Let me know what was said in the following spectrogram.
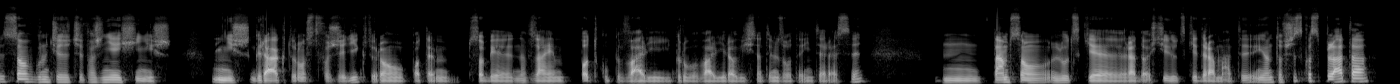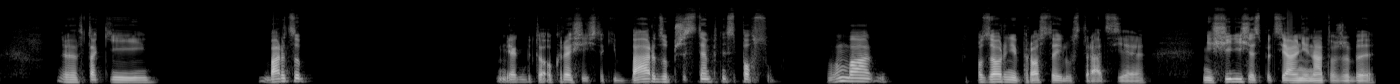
y, są w gruncie rzeczy ważniejsi niż niż gra, którą stworzyli, którą potem sobie nawzajem podkupywali i próbowali robić na tym złote interesy. Mm, tam są ludzkie radości, ludzkie dramaty, i on to wszystko splata e, w taki bardzo, jakby to określić, taki bardzo przystępny sposób. On ma pozornie proste ilustracje, nie sili się specjalnie na to, żeby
